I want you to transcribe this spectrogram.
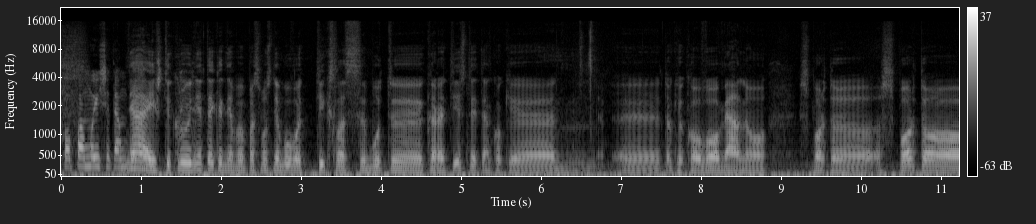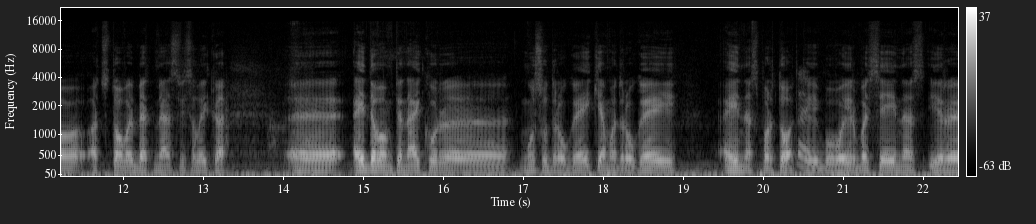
pa, pamaišė ten būti. Ne, iš tikrųjų ne tai, kad ne, pas mus nebuvo tikslas būti karatistai, ten kokie e, tokio kovo meno sporto, sporto atstovai, bet mes visą laiką e, eidavom tenai, kur e, mūsų draugai, kiemo draugai eina sportuoti. Tai buvo ir baseinas, ir e,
